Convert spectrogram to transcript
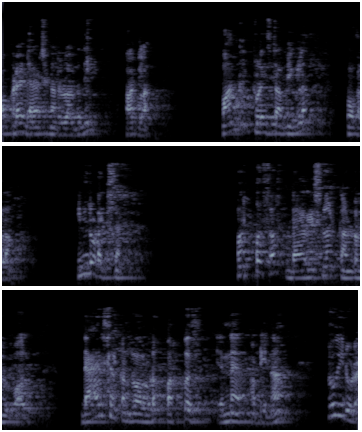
operate direction control valve பத்தி பார்க்கலாம். வாங்க டுடேஸ் டாபிக்கில் போகலாம். Introduction purpose of directional control valve directional கண்ட்ரோலோட பர்பஸ் என்ன அப்படின்னா ஃப்ளூயிடோட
